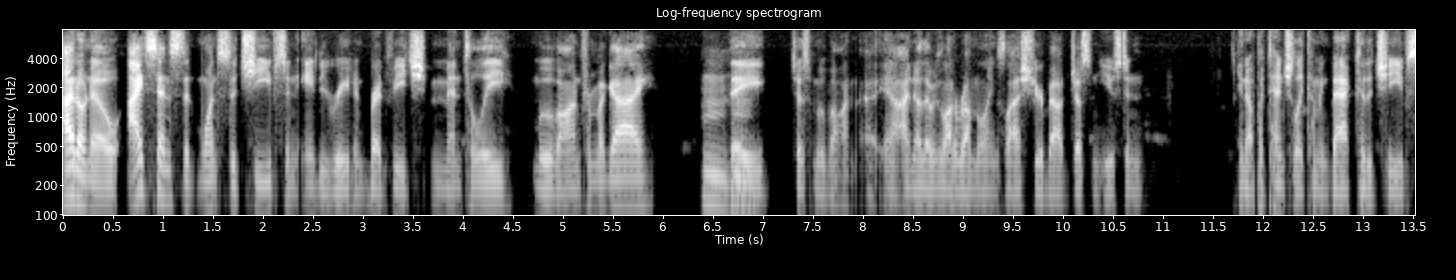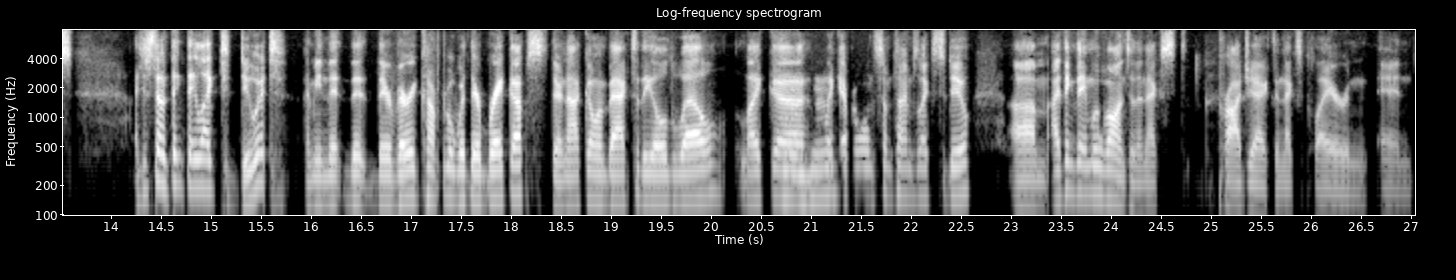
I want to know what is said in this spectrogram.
I don't know. I sense that once the Chiefs and Andy Reid and Brett Veach mentally move on from a guy, mm-hmm. they just move on. Uh, yeah, I know there was a lot of rumblings last year about Justin Houston, you know, potentially coming back to the Chiefs. I just don't think they like to do it. I mean, they, they're very comfortable with their breakups. They're not going back to the old well like uh, mm-hmm. like everyone sometimes likes to do. Um, I think they move on to the next project, the next player, and and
